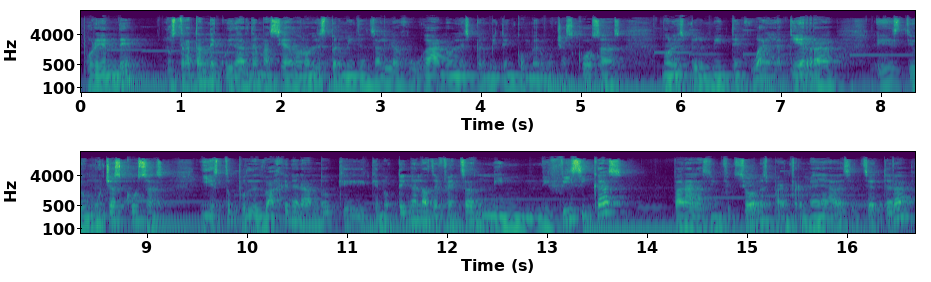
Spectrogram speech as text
Por ende, los tratan de cuidar demasiado, no les permiten salir a jugar, no les permiten comer muchas cosas, no les permiten jugar en la tierra, este, o muchas cosas. Y esto pues les va generando que, no tengan las defensas ni, ni físicas para las infecciones, para enfermedades, etcétera,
